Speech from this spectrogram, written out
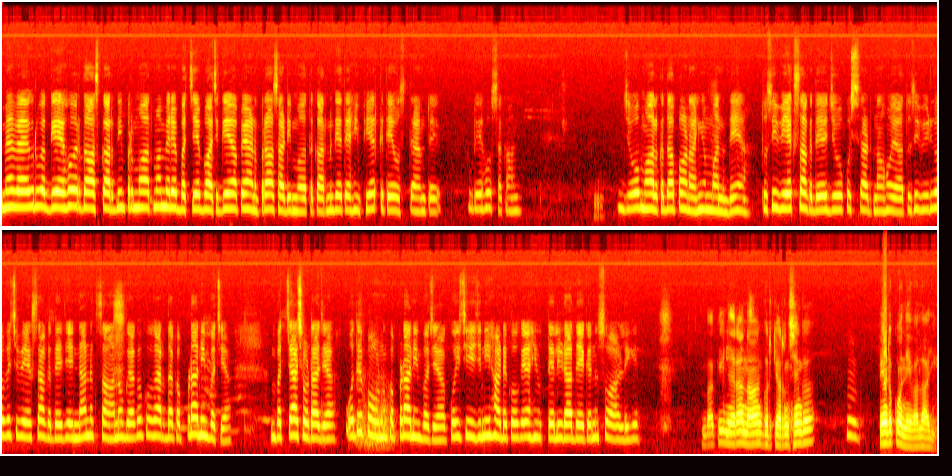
ਮੈਂ ਵਾਹਿਗੁਰੂ ਅੱਗੇ ਇਹੋ ਅਰਦਾਸ ਕਰਦੀ ਪ੍ਰਮਾਤਮਾ ਮੇਰੇ ਬੱਚੇ ਬਚ ਗਏ ਆ ਭੈਣ ਭਰਾ ਸਾਡੀ ਮਦਦ ਕਰਨਗੇ ਤੇ ਅਸੀਂ ਫੇਰ ਕਿਤੇ ਉਸ ਟਾਈਮ ਤੇ ਪੂਰੇ ਹੋ ਸਕਾਂਗੇ। ਜੋ ਮਾਲਕ ਦਾ ਭਾਣਾ ਹੀ ਮੰਨਦੇ ਆ। ਤੁਸੀਂ ਵੇਖ ਸਕਦੇ ਹੋ ਜੋ ਕੁਝ ਸਾਡੇ ਨਾਲ ਹੋਇਆ। ਤੁਸੀਂ ਵੀਡੀਓ ਵਿੱਚ ਵੇਖ ਸਕਦੇ ਜੇ ਇੰਨਾ ਨੁਕਸਾਨ ਹੋ ਗਿਆ ਕਿ ਕੋਈ ਘਰ ਦਾ ਕੱਪੜਾ ਨਹੀਂ ਬਚਿਆ। ਬੱਚਾ ਛੋਟਾ ਜਿਹਾ ਉਹਦੇ ਪਾਉਣ ਨੂੰ ਕੱਪੜਾ ਨਹੀਂ ਬਚਿਆ। ਕੋਈ ਚੀਜ਼ ਨਹੀਂ ਸਾਡੇ ਕੋਲ ਕਿ ਅਸੀਂ ਉੱਤੇ ਲੀੜਾ ਦੇ ਕੇ ਇਹਨੂੰ ਸਵਾਲ ਲਈਏ। ਬਾਕੀ ਮੇਰਾ ਨਾਮ ਗੁਰਚਰਨ ਸਿੰਘ। ਹੂੰ। ਪਿੰਡ ਕੋਨੇਵਾਲਾ ਜੀ।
